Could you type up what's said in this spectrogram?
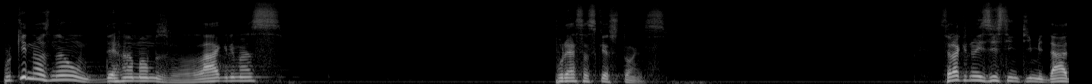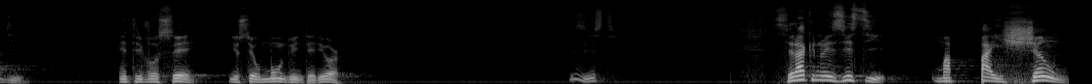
Por que nós não derramamos lágrimas por essas questões? Será que não existe intimidade entre você e o seu mundo interior? Existe. Será que não existe uma paixão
